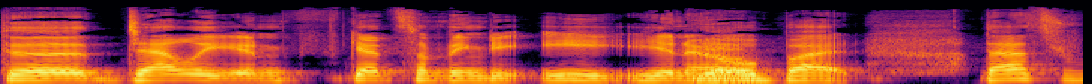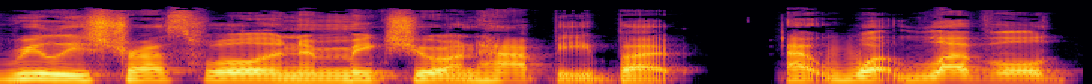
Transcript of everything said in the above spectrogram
the deli and get something to eat, you know, but that's really stressful and it makes you unhappy. But at what level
